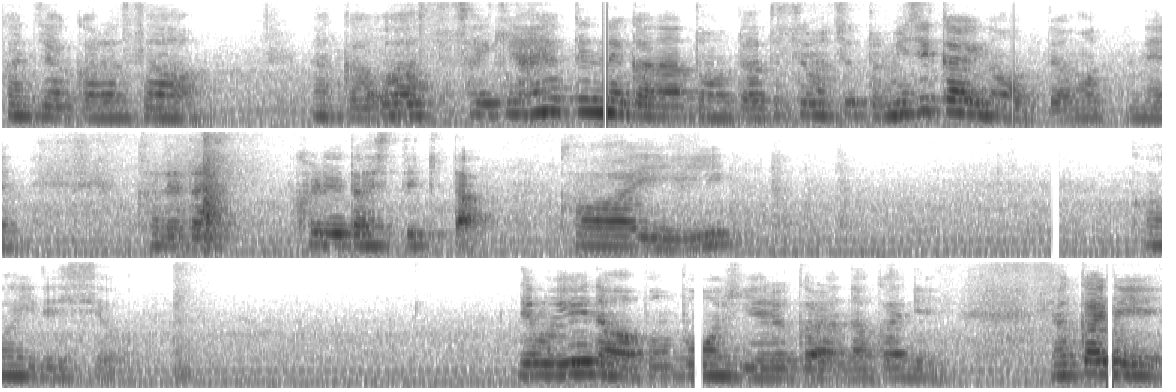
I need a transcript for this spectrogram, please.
感じやからさなんかうわ最近流行ってんねんかなと思って私もちょっと短いのって思ってねこれ出しこれ出してきた。かわいい？かわいいでしょでもゆいなはポンポン冷えるから中に中に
